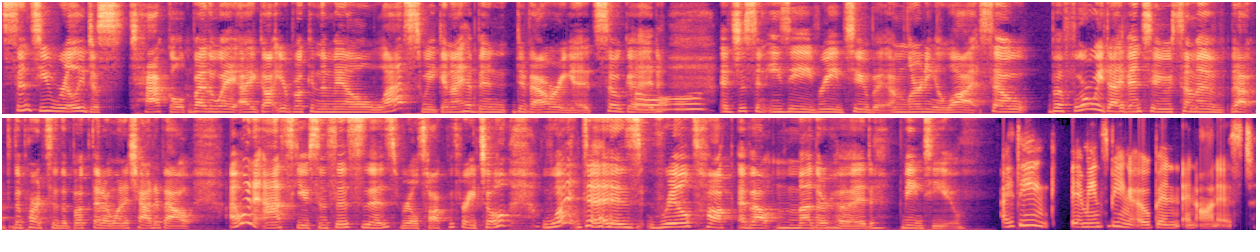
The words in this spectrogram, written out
since you really just tackled, by the way, I got your book in the mail last week and I have been devouring it. It's so good. Aww. It's just an easy read, too, but I'm learning a lot. So before we dive into some of that the parts of the book that I want to chat about, I want to ask you since this is Real Talk with Rachel, what does real talk about motherhood mean to you? I think it means being open and honest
